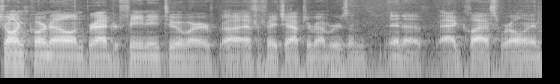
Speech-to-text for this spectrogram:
Sean Cornell and Brad Raffini, two of our uh, FFA chapter members, and in a ag class we're all in.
